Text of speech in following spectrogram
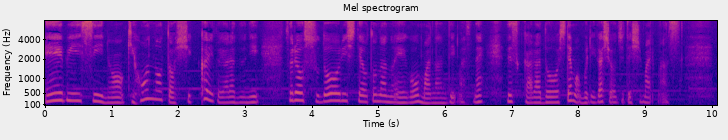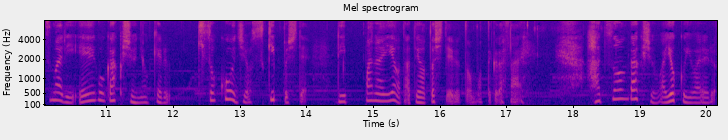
ABC の基本の音をしっかりとやらずにそれを素通りして大人の英語を学んでいますね。ですからどうしても無理が生じてしまいます。つまり英語学習における基礎工事をスキップして立派な家を建てようとしていると思ってください。発音学習はよく言われる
